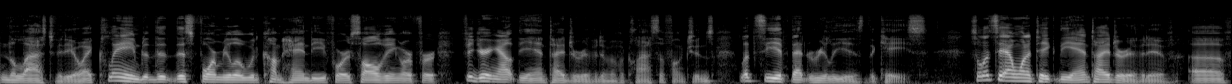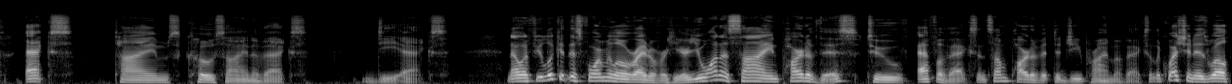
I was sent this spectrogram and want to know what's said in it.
in the last video, I claimed that this formula would come handy for solving or for figuring out the antiderivative of a class of functions. Let's see if that really is the case. So let's say I want to take the antiderivative of x times cosine of x dx. Now, if you look at this formula right over here, you want to assign part of this to f of x and some part of it to g prime of x. And the question is, well,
